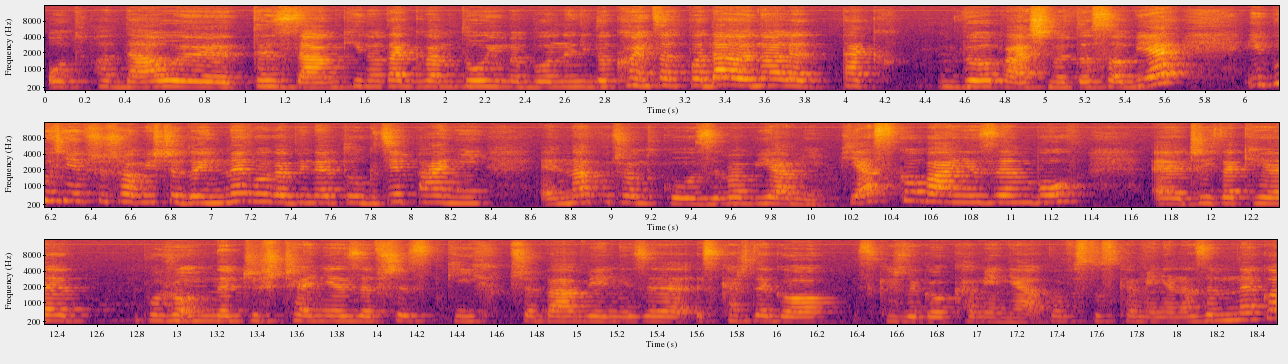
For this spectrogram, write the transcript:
odpadały te zamki, no tak ujmę, bo one nie do końca odpadały, no ale tak wyobraźmy to sobie. I później przyszłam jeszcze do innego gabinetu, gdzie pani e, na początku zrobiła mi piaskowanie zębów, e, czyli takie porządne czyszczenie ze wszystkich przebawień, ze, z, każdego, z każdego kamienia, po prostu z kamienia nazemnego.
